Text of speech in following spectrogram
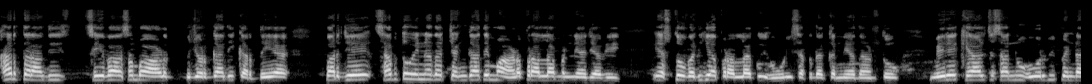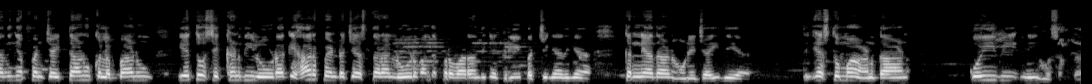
ਹਰ ਤਰ੍ਹਾਂ ਦੀ ਸੇਵਾ ਸੰਭਾਲ ਬਜ਼ੁਰਗਾਂ ਦੀ ਕਰਦੇ ਆ। ਪਰ ਜੇ ਸਭ ਤੋਂ ਇਹਨਾਂ ਦਾ ਚੰਗਾ ਤੇ ਮਹਾਨ ਉਪਰਾਲਾ ਮੰਨਿਆ ਜਾਵੇ, ਇਸ ਤੋਂ ਵਧੀਆ ਉਪਰਾਲਾ ਕੋਈ ਹੋ ਨਹੀਂ ਸਕਦਾ ਕੰਨਿਆਦਾਨ ਤੋਂ। ਮੇਰੇ ਖਿਆਲ 'ਚ ਸਾਨੂੰ ਹੋਰ ਵੀ ਪਿੰਡਾਂ ਦੀਆਂ ਪੰਚਾਇਤਾਂ ਨੂੰ, ਕਲੱਬਾਂ ਨੂੰ ਇਹ ਤੋਂ ਸਿੱਖਣ ਦੀ ਲੋੜ ਆ ਕਿ ਹਰ ਪਿੰਡ 'ਚ ਇਸ ਤਰ੍ਹਾਂ ਲੋੜਵੰਦ ਪਰਿਵਾਰਾਂ ਦੀਆਂ ਗਰੀਬ ਬੱਚੀਆਂ ਦੀਆਂ ਕੰਨਿਆਦਾਨ ਹੋਣੇ ਚਾਹੀਦੇ ਆ। ਤੇ ਇਸ ਤੋਂ ਮਹਾਨ ਦਾਨ ਕੋਈ ਵੀ ਨਹੀਂ ਹੋ ਸਕਦਾ।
